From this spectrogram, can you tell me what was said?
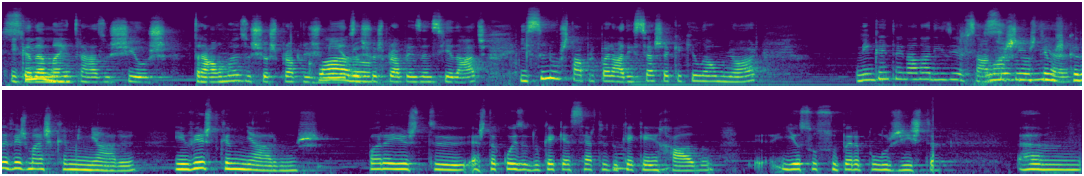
Sim. E cada mãe traz os seus traumas, os seus próprios claro. medos, as suas próprias ansiedades, e se não está preparado e se acha que aquilo é o melhor, ninguém tem nada a dizer, sabe? Eu acho que nós temos cada vez mais caminhar, em vez de caminharmos para este, esta coisa do que é que é certo e do que é que é errado, e eu sou super apologista um,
